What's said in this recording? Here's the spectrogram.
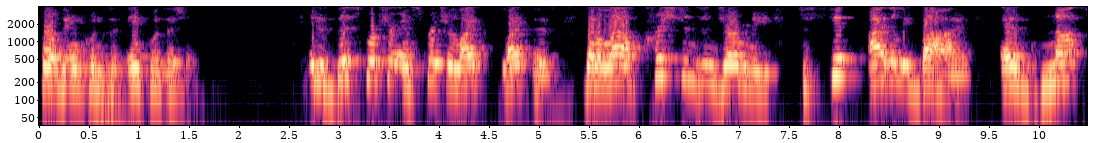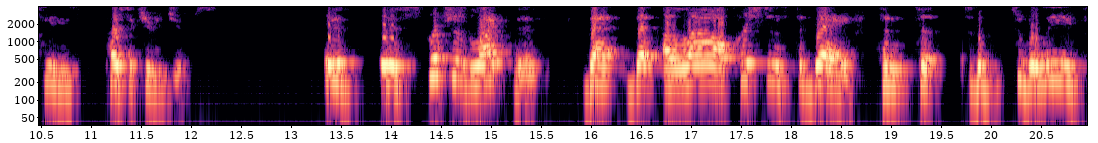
for the Inquisition. It is this scripture and scripture like, like this that allowed Christians in Germany to sit idly by as Nazis persecuted Jews. It is, it is scriptures like this that, that allow Christians today to, to, to, to believe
